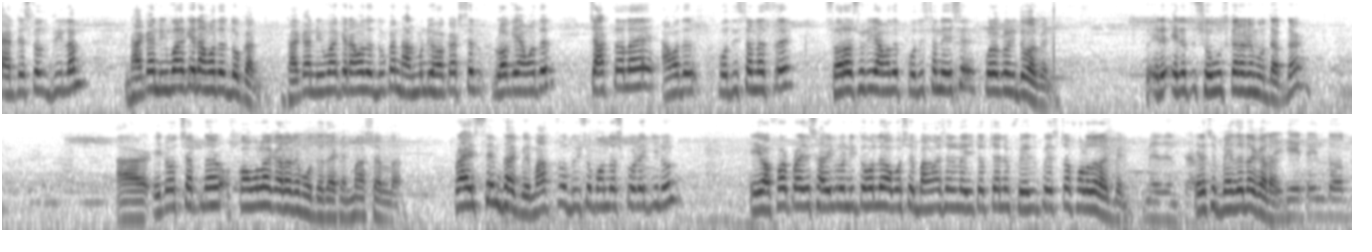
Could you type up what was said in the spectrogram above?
অ্যাড্রেসটা দিলাম। ঢাকা নিউ মার্কেট আমাদের দোকান। ঢাকা নিউ মার্কেট আমাদের দোকান, ধানমন্ডি হকার্সের লগে আমাদের চারতলায় আমাদের প্রতিষ্ঠান আছে। সরাসরি আমাদের প্রতিষ্ঠানে এসে করে করে নিতে পারবেন। তো এটা এটা হচ্ছে সবুজ কালারের মধ্যে আপনার। আর এটা হচ্ছে আপনার কমলা কালারের মধ্যে দেখেন মাশাল্লাহ প্রাইস সেম থাকবে, মাত্র দুইশো পঞ্চাশ করে কিনুন। এই অফার প্রাইসে শাড়িগুলো নিতে হলে অবশ্যই Bangla channel YouTube channel Facebook পেজটা ফলো রাখবেন। মেজেন্টা। এটা হচ্ছে মেজেন্টা কালার এই যে এটা কিন্তু অত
